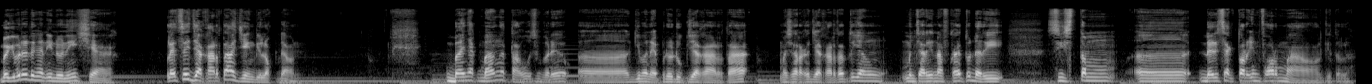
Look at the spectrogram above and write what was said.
bagaimana dengan Indonesia? Let's say Jakarta aja yang di lockdown. Banyak banget tahu sebenarnya uh, gimana ya penduduk Jakarta, masyarakat Jakarta tuh yang mencari nafkah itu dari sistem uh, dari sektor informal gitu loh.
